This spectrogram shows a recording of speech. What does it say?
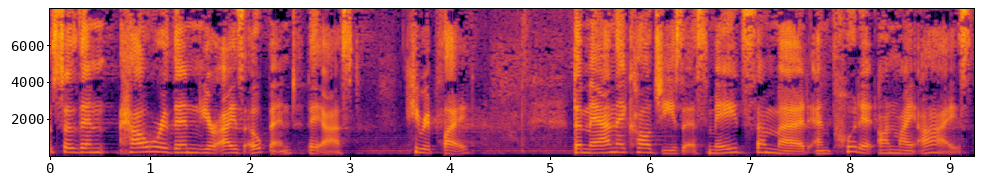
so then, how were then your eyes opened? They asked. He replied, The man they call Jesus made some mud and put it on my eyes.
